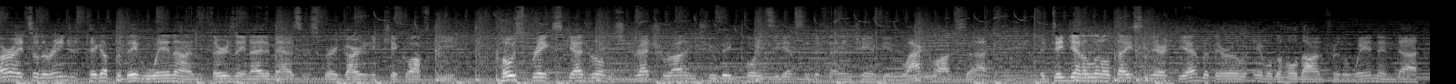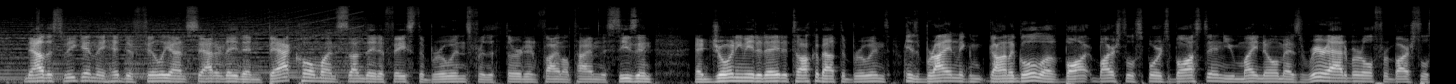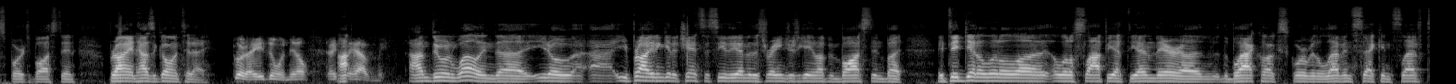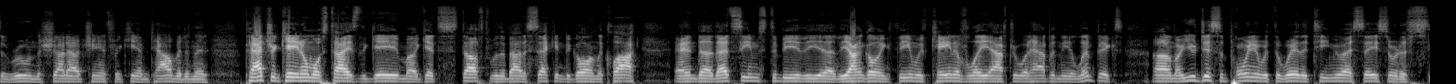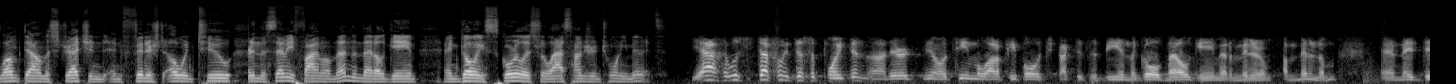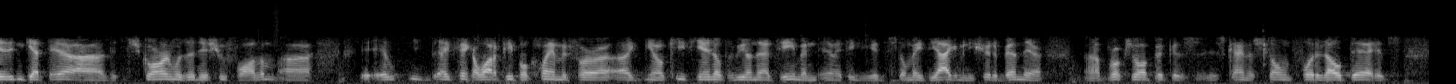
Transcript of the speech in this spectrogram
All right, so the Rangers pick up the big win on Thursday night at Madison Square Garden to kick off the post-break schedule, and stretch run, two big points against the defending champion Blackhawks. Uh, it did get a little dicey there at the end, but they were able to hold on for the win. And uh, now this weekend they head to Philly on Saturday, then back home on Sunday to face the Bruins for the third and final time this season. And joining me today to talk about the Bruins is Brian McGonigal of Bar- Barstool Sports Boston. You might know him as Rear Admiral from Barstool Sports Boston. Brian, how's it going today? Good. How you doing, Neil? Thanks for having me. I'm doing well, and uh, you know, uh, you probably didn't get a chance to see the end of this Rangers game up in Boston, but it did get a little uh, a little sloppy at the end there. Uh, the Blackhawks scored with 11 seconds left to ruin the shutout chance for Cam Talbot, and then Patrick Kane almost ties the game, uh, gets stuffed with about a second to go on the clock, and uh, that seems to be the uh, the ongoing theme with Kane of late after what happened in the Olympics. Um, are you disappointed with the way the Team USA sort of slumped down the stretch and, and finished 0 2 in the semifinal and then the medal game and going scoreless for the last 120 minutes? Yeah, it was definitely disappointing. Uh, they're you know a team a lot of people expected to be in the gold medal game at a minimum, a minimum, and they didn't get there. Uh, scoring was an issue for them. Uh, it, I think a lot of people clamored for uh, you know Keith Yandle to be on that team, and, and I think you could still make the argument he should have been there. Uh, Brooks Orpik is is kind of stone-footed out there. His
